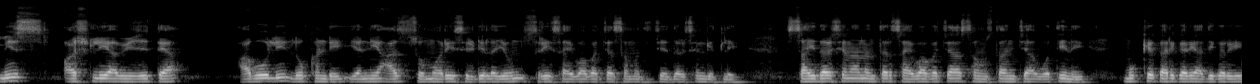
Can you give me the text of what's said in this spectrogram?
मिस ऑस्ट्रेलिया विजेत्या आबोली लोखंडे यांनी आज सोमवारी शिर्डीला येऊन श्री साईबाबाच्या समाधीचे दर्शन घेतले. साई दर्शनानंतर साईबाबाच्या संस्थांच्या वतीने मुख्य कार्यकारी अधिकारी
